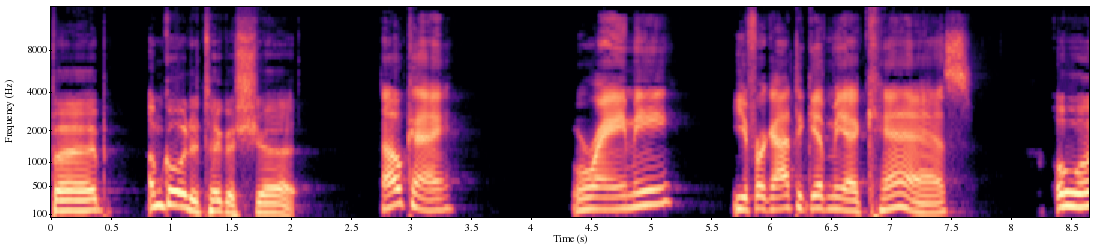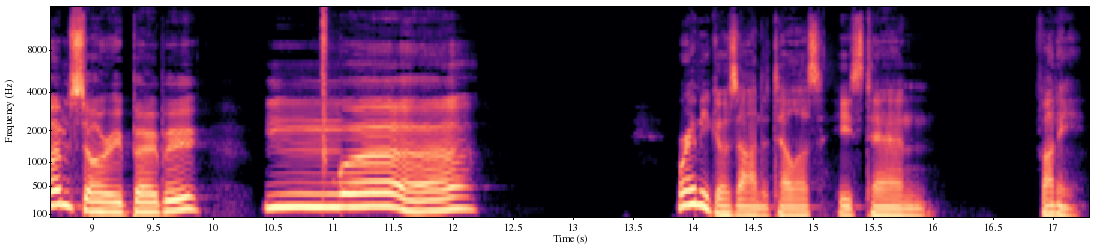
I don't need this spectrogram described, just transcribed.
Babe, I'm going to take a shit. Okay. Raymie, you forgot to give me a kiss. Oh, I'm sorry, baby. Mwah. Raymie goes on to tell us he's 10. Funny,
